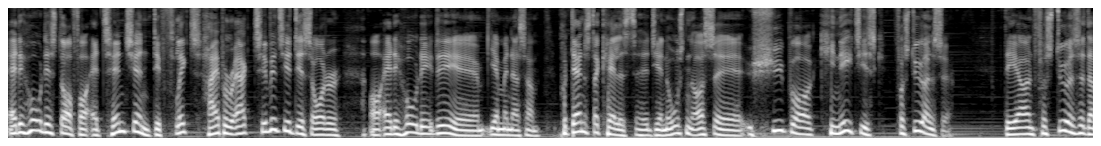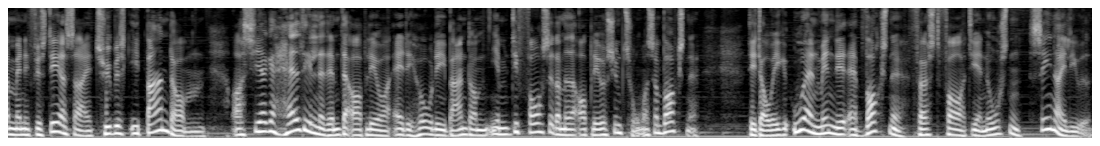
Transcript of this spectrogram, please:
ADHD står for Attention Deflect Hyperactivity Disorder, og ADHD, det, øh, jamen altså, på dansk der kaldes øh, diagnosen også øh, hyperkinetisk forstyrrelse. Det er en forstyrrelse, der manifesterer sig typisk i barndommen, og cirka halvdelen af dem, der oplever ADHD i barndommen, jamen de fortsætter med at opleve symptomer som voksne. Det er dog ikke ualmindeligt, at voksne først får diagnosen senere i livet.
